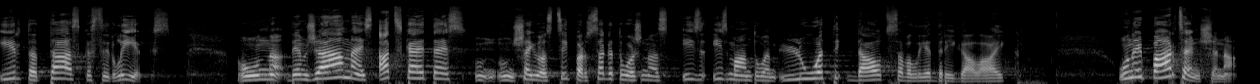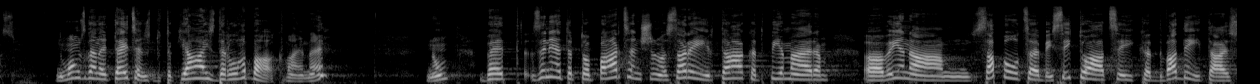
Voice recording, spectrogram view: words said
ir tās, kas ir liekas. Un, diemžēl mēs atskaitēs un, un šajos ciparu sagatavošanās iz, izmantojam ļoti daudz sava liederīgā laika. Un ir pārcenšanās. Nu, mums gan ir teiciens, nu, tā jāizdara labāk, vai ne? Nu, bet, ziniet, ar to pārcenšanos arī ir tā, ka, piemēram, vienā sapulcē bija situācija, kad vadītājs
